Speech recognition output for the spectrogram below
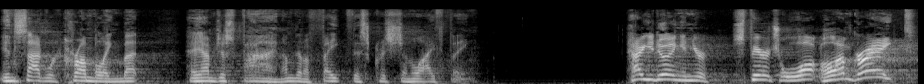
Inside, we're crumbling, but hey, I'm just fine. I'm going to fake this Christian life thing. How are you doing in your spiritual walk? Oh, I'm great.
